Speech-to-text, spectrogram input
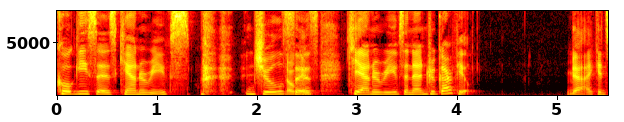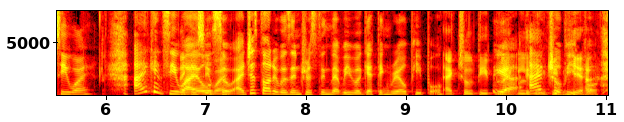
Kogi says Keanu Reeves. Jules Okay. says Keanu Reeves and Andrew Garfield. Yeah, I can see why. I can see I why can see also. why. I just thought it was interesting that we were getting real people. Actual people, yeah, like living actual people. people.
